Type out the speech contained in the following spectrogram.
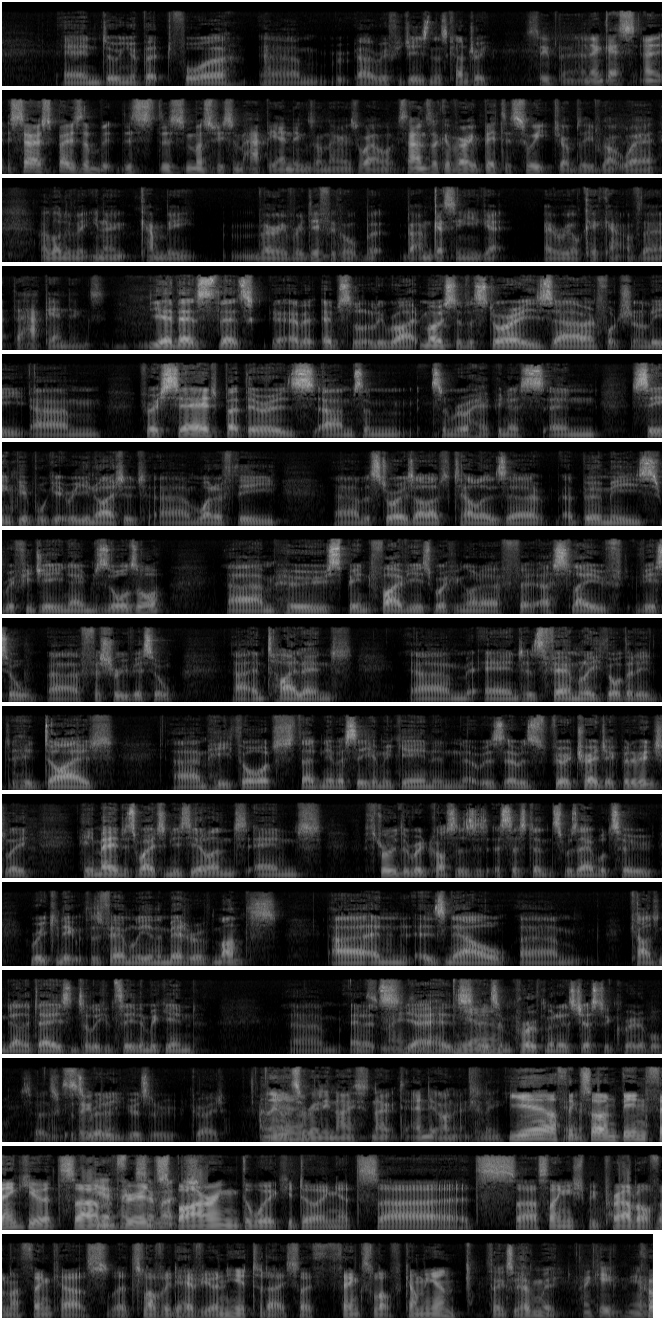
and doing a bit for um, uh, refugees in this country. Super, and I guess uh, so. I suppose be, this this must be some happy endings on there as well. It sounds like a very bittersweet job that you've got, where a lot of it, you know, can be very very difficult. But but I'm guessing you get a real kick out of the, the happy endings. Yeah, that's that's absolutely right. Most of the stories are unfortunately um, very sad, but there is um, some some real happiness in seeing people get reunited. Um, one of the um, the stories I love to tell is a, a Burmese refugee named Zorzor, um, who spent five years working on a, a slave vessel, uh, fishery vessel uh, in Thailand, um, and his family thought that he'd, he'd died. Um, he thought they'd never see him again, and it was it was very tragic. But eventually, he made his way to New Zealand, and through the Red Cross's assistance, was able to reconnect with his family in a matter of months, uh, and is now um, counting down the days until he can see them again. Um, and That's it's amazing. yeah his, Yeah. his improvement is just incredible. So it's, it's really it's really great. I think that's a really nice note to end it on, actually. Yeah, I think Yeah. so. And Ben, thank you. It's um, Yeah, very thanks so much. inspiring the work you're doing. It's uh, it's uh, something you should be proud of, and I think uh, it's it's lovely to have you in here today. So thanks a lot for coming in. Thanks for having me. Thank you. Yeah. Cool.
